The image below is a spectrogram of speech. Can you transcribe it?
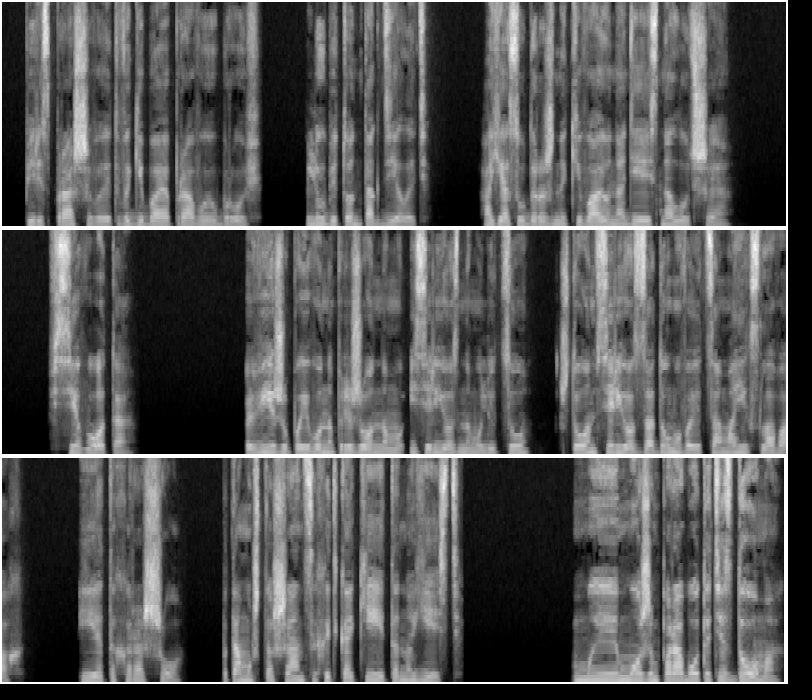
— переспрашивает, выгибая правую бровь. Любит он так делать. А я судорожно киваю, надеясь на лучшее. «Всего-то». Вижу по его напряженному и серьезному лицу, что он всерьез задумывается о моих словах. И это хорошо, потому что шансы хоть какие-то, но есть. «Мы можем поработать из дома»,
